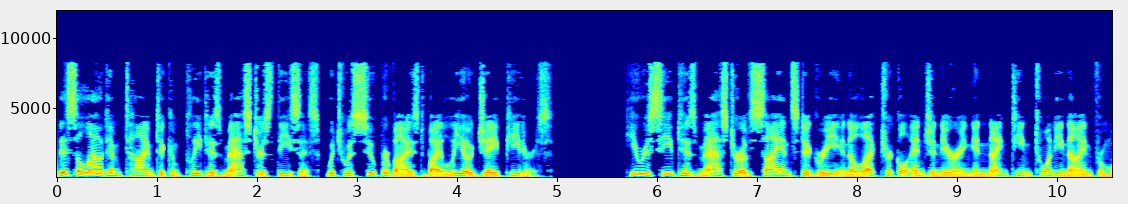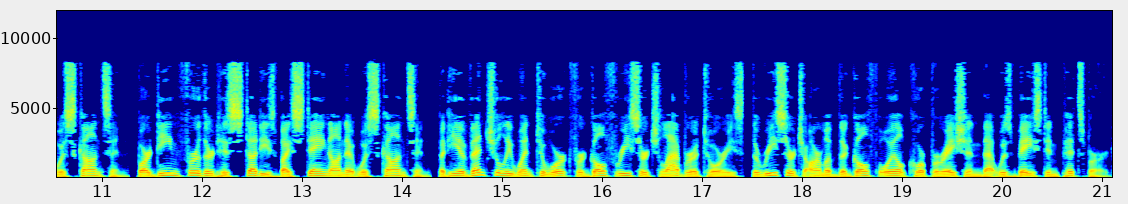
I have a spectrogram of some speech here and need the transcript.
This allowed him time to complete his master's thesis, which was supervised by Leo J. Peters. He received his Master of Science degree in electrical engineering in 1929 from Wisconsin. Bardeen furthered his studies by staying on at Wisconsin, but he eventually went to work for Gulf Research Laboratories, the research arm of the Gulf Oil Corporation that was based in Pittsburgh.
